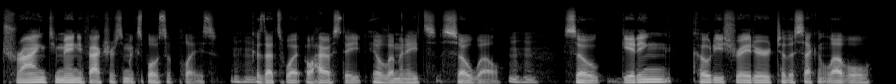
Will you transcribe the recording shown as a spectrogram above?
trying to manufacture some explosive plays because that's what Ohio State eliminates so well. So getting Cody Schrader to the second level,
